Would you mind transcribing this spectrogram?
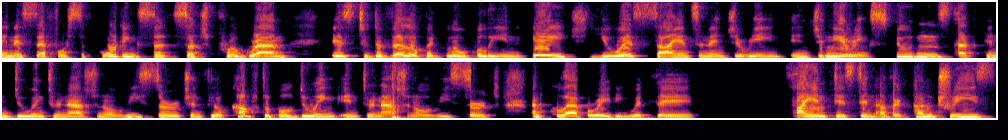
nsf for supporting su- such program is to develop a globally engaged US science and engineering, engineering students that can do international research and feel comfortable doing international research and collaborating with the scientists in other countries.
